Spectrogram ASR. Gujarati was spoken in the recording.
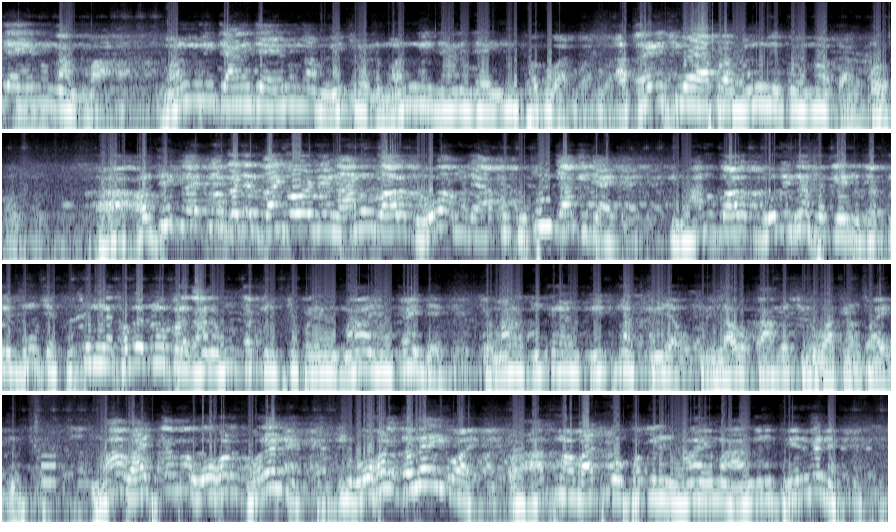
જાય એનું નામમાં. મનની જાણી જાય એનું નામ મિત્ર ને મનની જાણી જાય એ ભગવાન. આ ત્રણ સિવાય આપણા મનની કોઈ ન જાણે. બોલો. હા, અડધી લાઈટનો ગજર ભાંગ્યો ને નાનું બાળક રોવા મળે આખું કુટુંબ જાગી જાય. નાનું બાળક બોલી ના શકે એને તકલીફ શું છે? કુટુંબને ખબર ન પડે કે આને શું તકલીફ છે, પણ એની માં એમ કહી દે કે મારા દીકરાની પેટમાં જ પીડા ઉપડી લાવો કાંગસીઓ વાટીને ભાઈ દે. માં વાટકામાં ઓહળ ઘોળે ને એ ઓહળ ગમે ઈ હોય, પણ હાથમાં વાટકો પકડીને માં એમાં આંગળી ફેરવે ને,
